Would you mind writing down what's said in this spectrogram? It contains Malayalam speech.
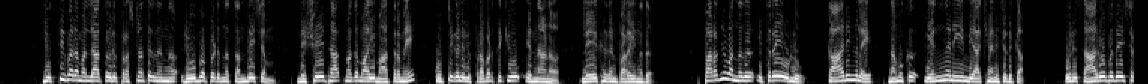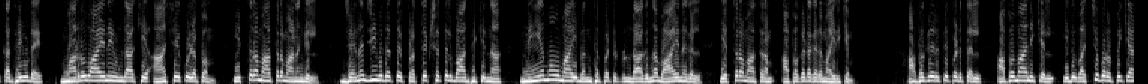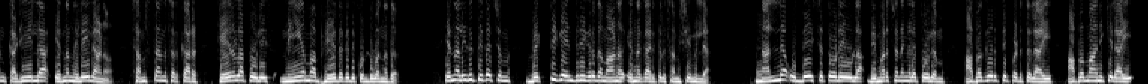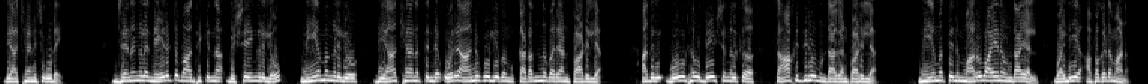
യുക്തിപരമല്ലാത്ത ഒരു പ്രശ്നത്തിൽ നിന്ന് രൂപപ്പെടുന്ന സന്ദേശം നിഷേധാത്മകമായി മാത്രമേ കുട്ടികളിൽ പ്രവർത്തിക്കൂ എന്നാണ് ലേഖകൻ പറയുന്നത്. പറഞ്ഞു വന്നത് ഇത്രയേ ഉള്ളൂ. കാര്യങ്ങളെ നമുക്ക് എങ്ങനെയും വ്യാഖ്യാനിച്ചെടുക്കാം. ഒരു സാരോപദേശ കഥയുടെ മറുവായനയുണ്ടാക്കിയ ആശയക്കുഴപ്പം ഇത്രമാത്രമാണെങ്കിൽ ജനജീവിതത്തെ പ്രത്യക്ഷത്തിൽ ബാധിക്കുന്ന നിയമവുമായി ബന്ധപ്പെട്ടിട്ടുണ്ടാകുന്ന വായനകൾ എത്രമാത്രം അപകടകരമായിരിക്കും. അപകീർത്തിപ്പെടുത്തൽ അപമാനിക്കൽ ഇത് വച്ചുപുറപ്പിക്കാൻ കഴിയില്ല എന്ന നിലയിലാണ് സംസ്ഥാന സർക്കാർ കേരള പോലീസ് നിയമ ഭേദഗതി കൊണ്ടുവന്നത്. എന്നാൽ ഇത് തികച്ചും വ്യക്തികേന്ദ്രീകൃതമാണ് എന്ന കാര്യത്തിൽ സംശയമില്ല. നല്ല ഉദ്ദേശത്തോടെയുള്ള വിമർശനങ്ങളെപ്പോലും അപകീർത്തിപ്പെടുത്തലായി അപമാനിക്കലായി വ്യാഖ്യാനിച്ചുകൂടെ? ജനങ്ങളെ നേരിട്ട് ബാധിക്കുന്ന വിഷയങ്ങളിലോ നിയമങ്ങളിലോ വ്യാഖ്യാനത്തിന്റെ ഒരാനുകൂല്യവും കടന്നു വരാൻ പാടില്ല. അതിൽ ഗൂഢ ഉദ്ദേശങ്ങൾക്ക് സാഹചര്യവും ഉണ്ടാകാൻ പാടില്ല. നിയമത്തിന് മറുവായന ഉണ്ടായാൽ വലിയ അപകടമാണ്.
